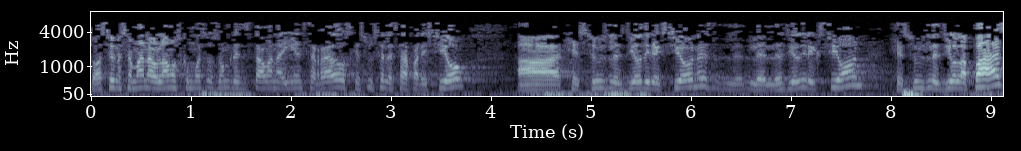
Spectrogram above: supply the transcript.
hace una semana hablamos cómo esos hombres estaban ahí encerrados. Jesús se les apareció. Uh, Jesús les dio direcciones, les, dio dirección. Jesús les dio la paz.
